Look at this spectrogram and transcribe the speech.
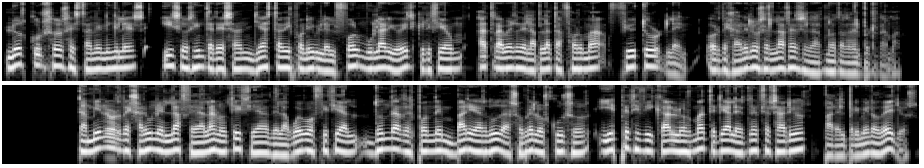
Los cursos están en inglés y si os interesan ya está disponible el formulario de inscripción a través de la plataforma FutureLearn. Os dejaré los enlaces en las notas del programa. También os dejaré un enlace a la noticia de la web oficial donde responden varias dudas sobre los cursos y especifican los materiales necesarios para el primero de ellos.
